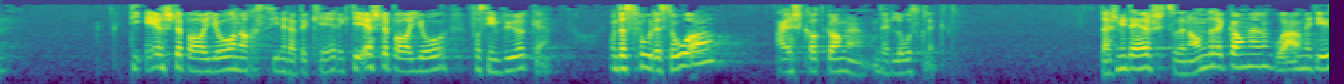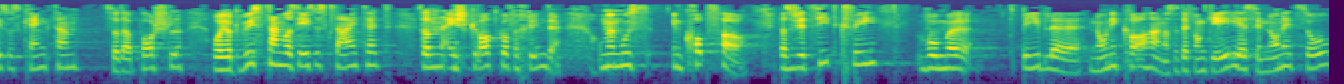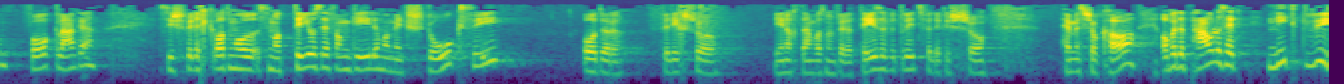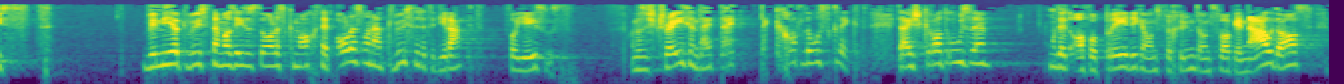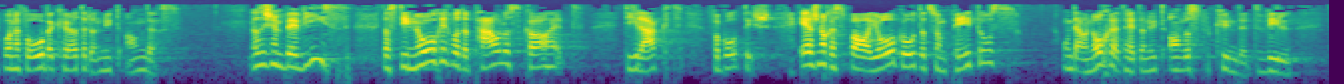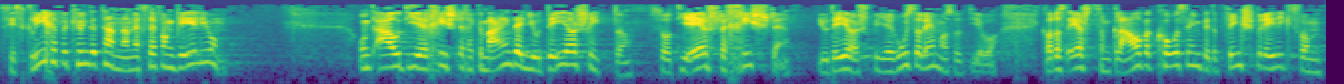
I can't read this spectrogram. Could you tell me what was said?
die ersten paar Jahre nach seiner Bekehrung, die ersten paar Jahre von seinem Wirken. Und das fängt so an, er ist gerade gegangen und hat losgelegt. Er ist nicht erst zu den anderen gegangen, die auch mit Jesus gehängt haben, so der Apostel, wo ja gewusst haben, was Jesus gesagt hat, sondern er ist gerade verkünden. Und man muss im Kopf haben, das ist eine Zeit gewesen, wo die Bibel noch nicht hatten. Also die Evangelien sind noch nicht so vorgelegen. Es ist vielleicht gerade mal das Matthäus-Evangelium am Entstehen gewesen. Oder vielleicht schon, je nachdem, was man für eine These vertritt, vielleicht ist schon, haben wir es schon gehabt. Aber der Paulus hat nicht gewusst, wie wir gewusst haben, was Jesus so alles gemacht hat. Alles, was er gewusst hat, hat er direkt von Jesus. Und das ist crazy und er hat, er hat, er gerade losgelegt. Der ist gerade raus und hat angefangen predigen und verkünden. Und zwar genau das, was er von oben gehört hat und nichts anderes. Das ist ein Beweis, dass die Nachricht, die der Paulus hat, direkt von Gott ist. Erst nach ein paar Jahren geht er zum Petrus und auch nachher hat er nichts anderes verkündet, weil sie das Gleiche verkündet haben, nämlich das Evangelium. Und auch die christlichen Gemeinden in Judäa schreibt er, so die ersten Christen. Judäa ist bei Jerusalem, also die, die gerade das erst zum Glauben gekommen sind, bei der Pfingstpredigt vom,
